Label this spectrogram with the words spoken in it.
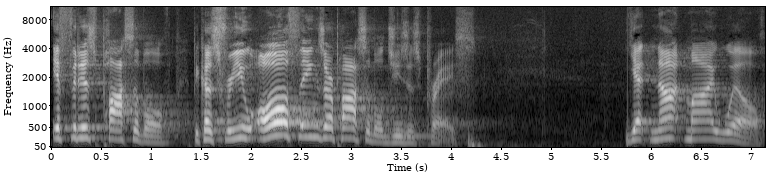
If it is possible, because for you all things are possible, Jesus prays. Yet not my will,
